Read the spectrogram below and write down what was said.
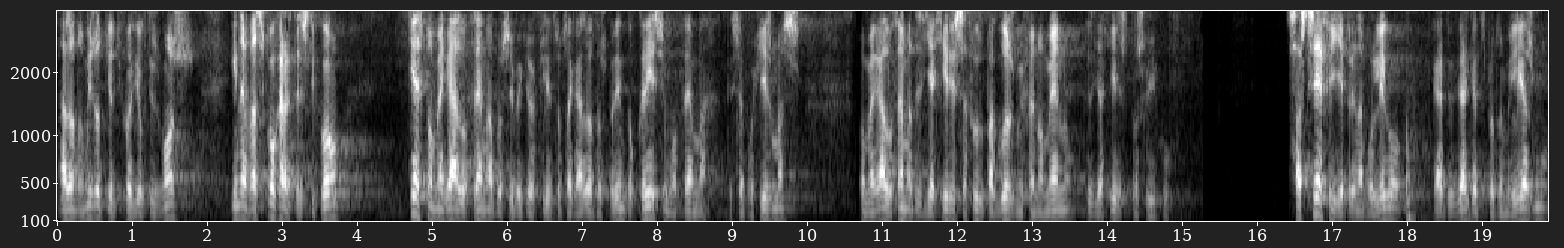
αλλά νομίζω ότι ο τυχοδιοκτισμός είναι βασικό χαρακτηριστικό και στο μεγάλο θέμα, όπως είπε και ο Κλήτης ο Τσακαλώτος πριν, το κρίσιμο θέμα της εποχής μας, το μεγάλο θέμα της διαχείρισης αυτού του παγκόσμιου φαινομένου, της διαχείρισης του προσφυγικού. Σας ξέφυγε πριν από λίγο, κατά τη διάρκεια της πρωτομιλίας μου,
